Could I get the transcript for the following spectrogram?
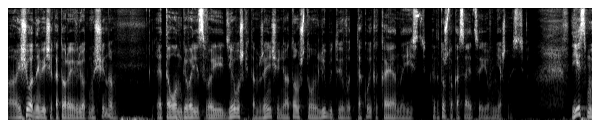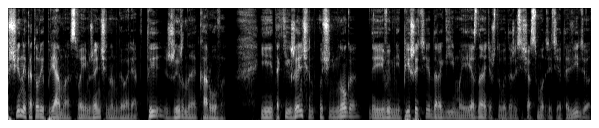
А, еще одна вещь, о которой врет мужчина, это он говорит своей девушке, там, женщине о том, что он любит ее вот такой, какая она есть. Это то, что касается ее внешности. Есть мужчины, которые прямо своим женщинам говорят, ты жирная корова. И таких женщин очень много, и вы мне пишете, дорогие мои, я знаете, что вы даже сейчас смотрите это видео,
